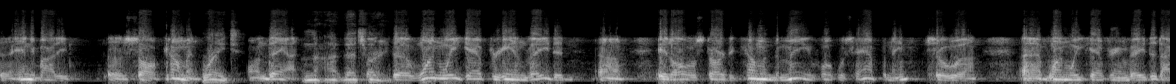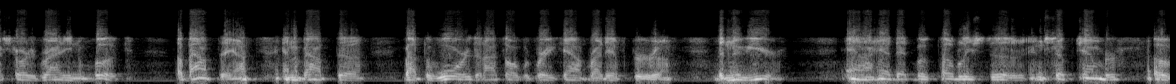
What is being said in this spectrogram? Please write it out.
uh, anybody uh, saw coming right. on that. No, that's but, right. Uh, one week after he invaded, uh, it all started coming to me what was happening. So uh, uh, one week after he invaded, I started writing a book about that and about uh, about the war that I thought would break out right after uh, the new year. And I had that book published uh, in September of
